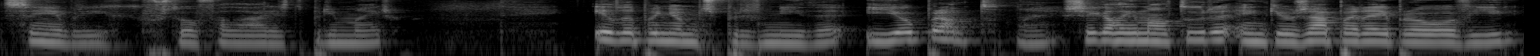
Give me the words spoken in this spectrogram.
sem-abrigo que vos estou a falar, este primeiro, ele apanhou-me desprevenida e eu, pronto, é? chega ali uma altura em que eu já parei para ouvir,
